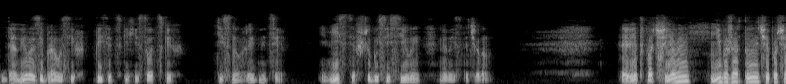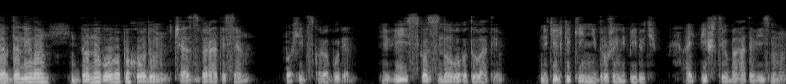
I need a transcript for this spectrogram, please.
Данило зібрав усіх тисяцьких і соцьких тісно в гридниці, і місця, щоб усі сіли, не вистачило. Відпочили, ніби жартуючи, почав Данило до нового походу час збиратися. Похід скоро буде. Військо знову готувати. Не тільки кінні дружини підуть, а й пішців багато візьмемо.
